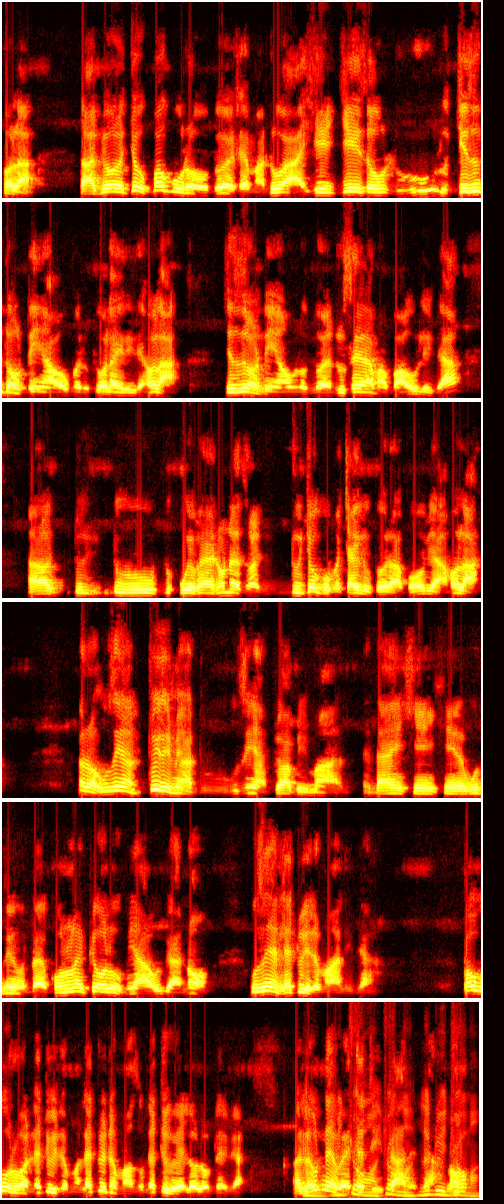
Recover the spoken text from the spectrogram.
ဟုတ်လားဒါပြောတော့ကျုပ်ပောက်ကူတော်ကိုပြောတဲ့အထက်မှာသူကအရင်ကျေးဆုံးလူလို့ကျေးဇူးတော်တင်ရအောင်ပဲလို့ပြောလိုက်သေးတယ်ဟုတ်လားကျေးဇူးတော်တင်ရအောင်လို့ပြောတယ်သူဆဲရမှာပါဘူးလေဗျာ အဲတော့သူသူဝေဖန်တော့တယ်ဆိုတော့သူကျုပ်ကိုမကြိုက်လို့ပြောတာပေါ့ဗျာဟုတ်လားအဲ့တော့ဦးစင်းကတွေ့တယ်မြတ်သူဦးစင်းကပြောပြီးမှအတိုင်းရှင်းရှင်းဦးစင်းကိုတက်အကုန်လုံးလိုက်ပြောလို့မရဘူးဗျာနော်ဦးစင်းကလက်တွေ့ဓမ္မလေးဗျာပောက်ကူတော်ကလက်တွေ့ဓမ္မလက်တွေ့ဓမ္မဆိုလက်တွေ့ပဲလုံးလုံးတယ်ဗျာအလုံးနဲ့ပဲတက်တည်ပြတယ်လက်ဗျာတွေ့ကြောနော်မှာ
